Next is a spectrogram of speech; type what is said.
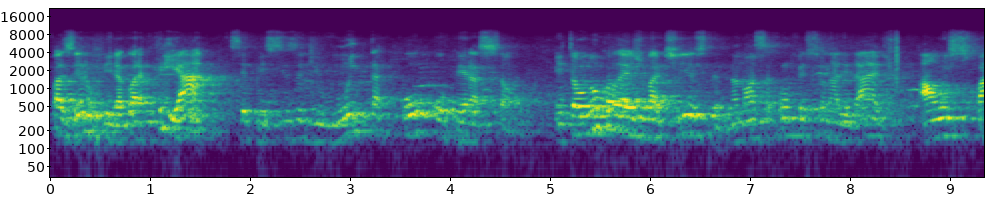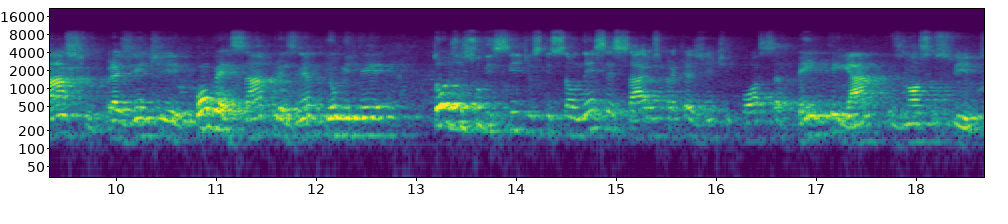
fazer um filho. Agora, criar, você precisa de muita cooperação. Então, no Colégio Batista, na nossa confessionalidade, há um espaço para a gente conversar, por exemplo, e obter todos os subsídios que são necessários para que a gente possa bem criar os nossos filhos.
